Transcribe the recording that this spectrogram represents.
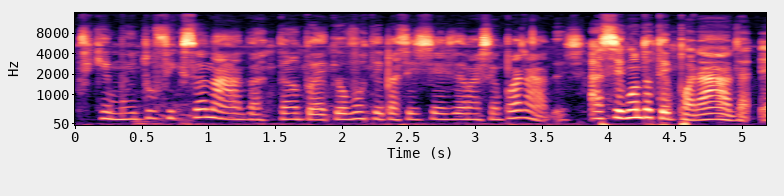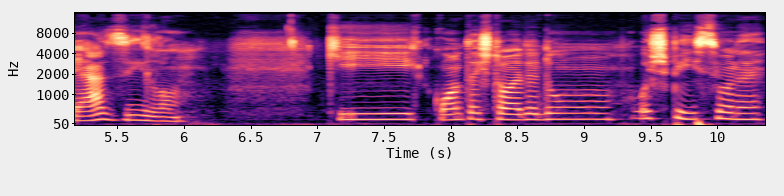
fiquei muito ficcionada, tanto é que eu voltei para assistir as demais temporadas. A segunda temporada é Asylum, que conta a história de um hospício, né?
